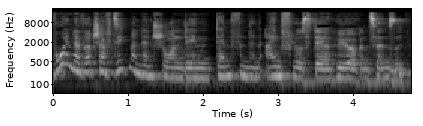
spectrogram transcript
wo in der Wirtschaft sieht man denn schon den dämpfenden Einfluss der höheren Zinsen?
